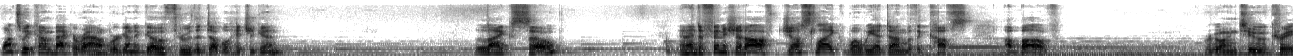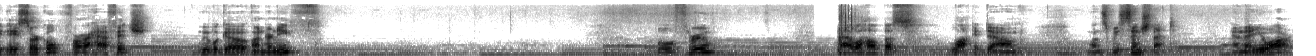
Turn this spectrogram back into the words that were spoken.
Once we come back around, we're going to go through the double hitch again. Like so. And then to finish it off, just like what we had done with the cuffs above, we're going to create a circle for our half hitch. We will go underneath, pull through. That will help us lock it down once we cinch that. And there you are.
